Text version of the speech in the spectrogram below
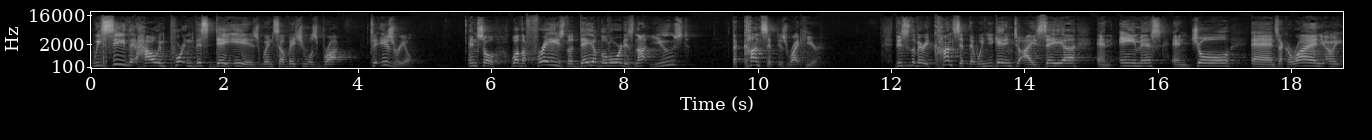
we see that how important this day is when salvation was brought to Israel. And so while the phrase the day of the Lord is not used, The concept is right here. This is the very concept that when you get into Isaiah and Amos and Joel and Zechariah, and you, I mean,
